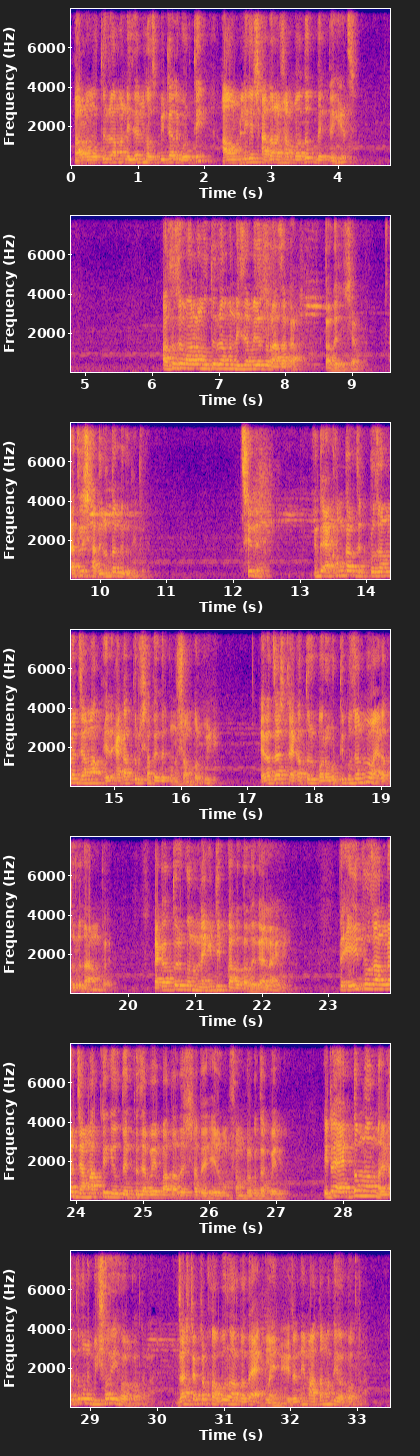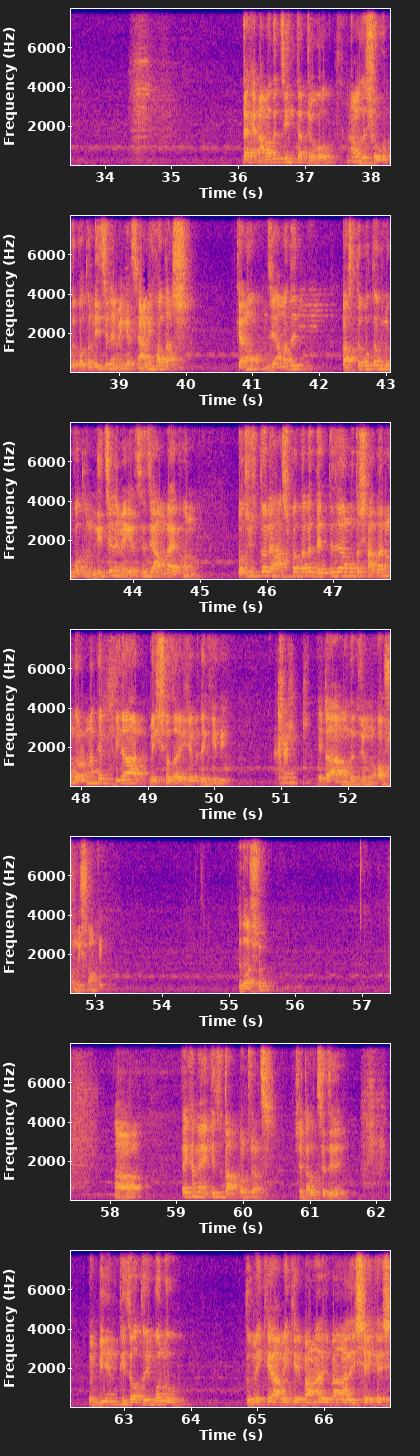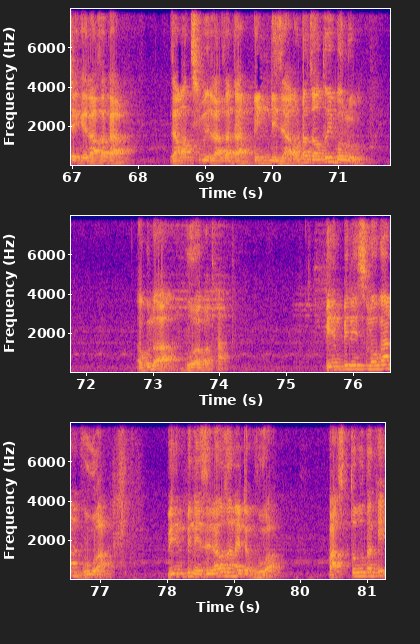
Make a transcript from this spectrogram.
মৌলানা মতিউর রহমান নিজামী হসপিটালে ভর্তি, আওয়ামী লীগের সাধারণ সম্পাদক দেখতে গিয়েছে। অথচ মৌলানা মতিউর রহমান নিজামীরা তো রাজাকার, তাদের হিসাবে। অ্যাটলিস্ট স্বাধীনতা বিরোধী তো। ছিলেন। কিন্তু এখনকার প্রজন্মের জামাত, এর একাত্তরের সাথে এদের কোনো সম্পর্কই নেই। এরা জাস্ট একাত্তরের পরবর্তী প্রজন্ম এবং একাত্তরকে ধারণ করে। একাত্তরের কোনো নেগেটিভ কাদা তাদের গায়ে লাগেনি। তো এই প্রজন্মের জামাতকে কেউ দেখতে যাবে বা তাদের সাথে এরকম সম্পর্ক থাকবে, এটা একদম নর্মাল এটা তো কোনো বিষয়ই হওয়ার কথা না। জাস্ট একটা খবর হওয়ার কথা, এক লাইনে, এটা নিয়ে মাতামাতি হওয়ার কথা না। দেখেন, আমাদের চিন্তার জগৎ, আমাদের সৌহৃদ্য কত নিচে নেমে গেছে। আমি হতাশ। কেন? যে আমাদের বাস্তবতাগুলো কত নিচে নেমে গেছে যে আমরা এখন অসুস্থ হলে হাসপাতালে দেখতে যাওয়ার মতো সাধারণ ঘটনাকে বিরাট বিশ্বজয় হিসেবে দেখিয়ে দিই। এটা আমাদের জন্য অশনি সংকেত। তো দর্শক এখানে কিছু তাৎপর্য আছে। সেটা হচ্ছে যে ওই বিএনপি যতই বলুক, তুমি কে, আমি কে, বাঙালি বাঙালি, সে কে সে কে, রাজাকার, জামাত শিবির, রাজাকার, পিন্ডিজা, ওটা যতই বলুক ওগুলা ভুয়া কথা। বিএনপির স্লোগান ভুয়া। বিএনপি নিজেরাও জানে এটা ভুয়া। বাস্তবতা কি?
